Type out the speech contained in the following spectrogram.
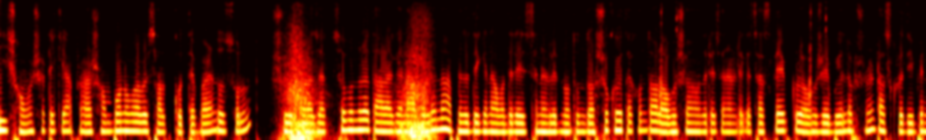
এই সমস্যাটিকে আপনারা সম্পূর্ণভাবে সলভ করতে পারেন। তো চলুন শুরু করা যাক। সো বন্ধুরা, তার আগে না বলে না, আপনি যদি কিনা আমাদের এই চ্যানেলের নতুন দর্শক হয়ে থাকুন, তাহলে অবশ্যই আমাদের এই চ্যানেলটিকে সাবস্ক্রাইব করে অবশ্যই বেল অপশনে টাচ করে দিবেন।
